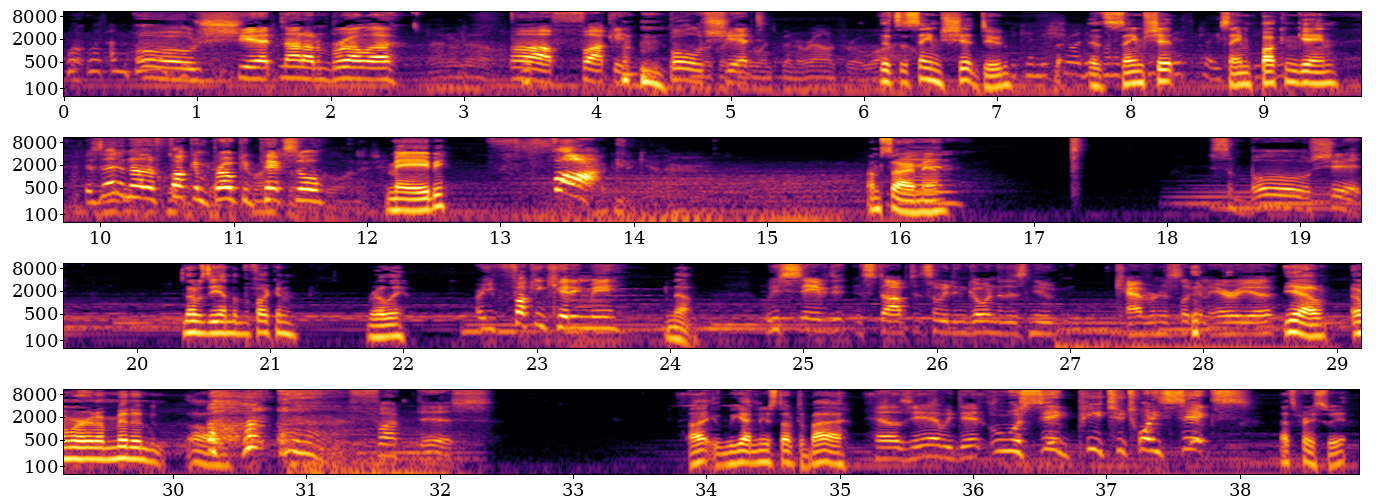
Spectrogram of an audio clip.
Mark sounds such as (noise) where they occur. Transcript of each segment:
What was under Oh, shit. Not umbrella. I don't know. Oh, fucking (coughs) bullshit. anyone's been around for a while. It's the same shit, dude. You can be sure It's the same shit, same fucking game. Is that another fucking broken pixel? Maybe. Fuck! I'm sorry, man. Some bullshit. That was the end of the fucking. Really? Are you fucking kidding me? No. We saved it and stopped it so we didn't go into this new cavernous looking (laughs) area. Yeah, and we're in a minute. Oh, (coughs) Fuck this. uh, we got new stuff to buy. Hells yeah, we did. Ooh, a SIG P226! That's pretty sweet.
